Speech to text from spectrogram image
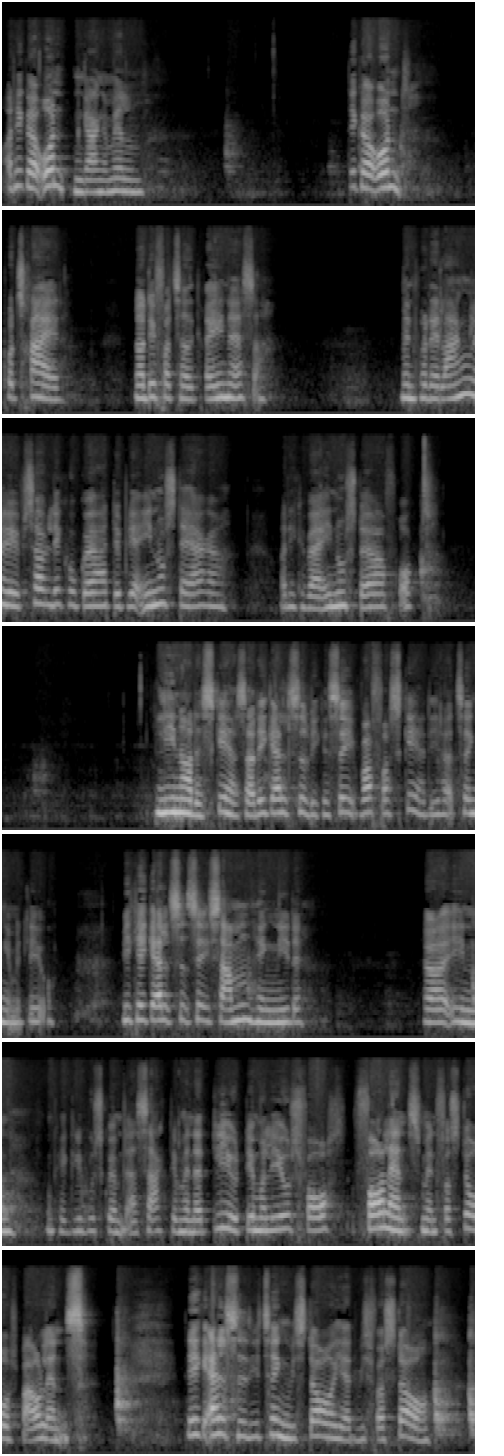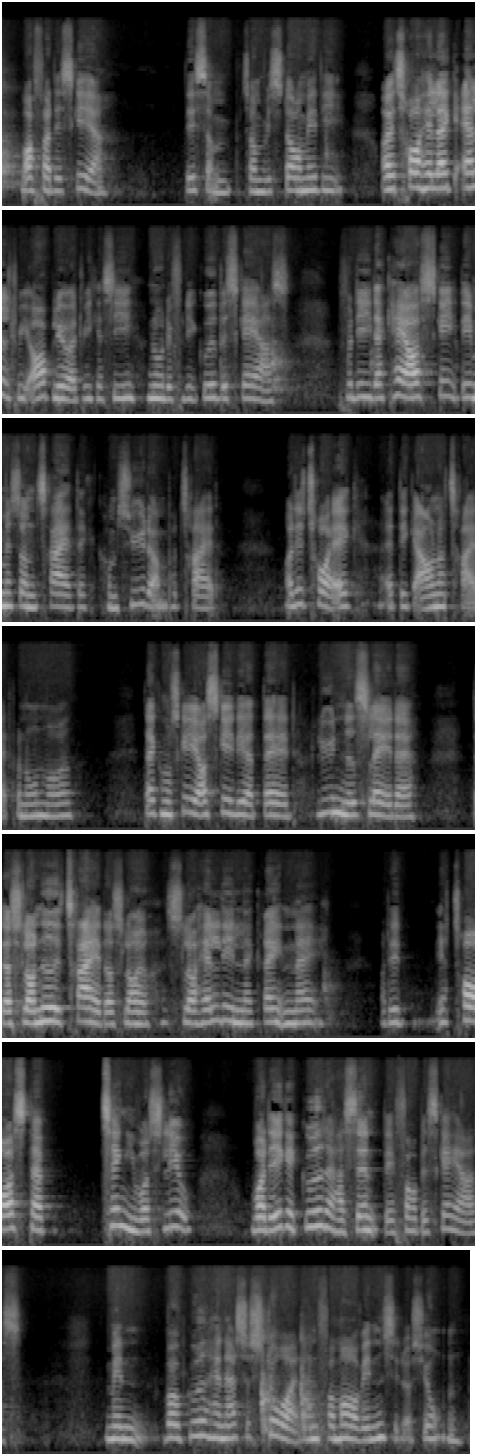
Og det gør ondt en gang imellem. Det gør ondt på træet, når det får taget grene af sig. Men på det lange løb, så vil det kunne gøre, at det bliver endnu stærkere, og det kan være endnu større frugt. Lige når det sker, så er det ikke altid, vi kan se, hvorfor sker de her ting i mit liv. Vi kan ikke altid se sammenhængen i det. Der er en, nu kan ikke lige huske, hvem der har sagt det, men at livet det må leves for, forlands, men forstås baglands. Det er ikke altid de ting, vi står i, at vi forstår, hvorfor det sker, det som, som vi står midt i. Og jeg tror heller ikke alt, vi oplever, at vi kan sige, nu er det fordi Gud beskærer os. Fordi der kan også ske det med sådan et træ, at der kan komme sygdom på træet. Og det tror jeg ikke, at det gavner træet på nogen måde. Der kan måske også ske det, at der er et lynnedslag, der, der slår ned i træet og slår, slår halvdelen af grenen af. Og det, jeg tror også, der er ting i vores liv, hvor det ikke er Gud, der har sendt det for at beskære os. Men hvor Gud han er så stor, at han formår at vende situationen.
